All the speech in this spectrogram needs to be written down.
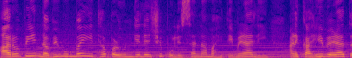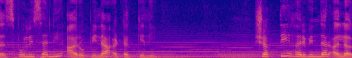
आरोपी नवी मुंबई इथं पळून गेल्याची पोलिसांना माहिती मिळाली आणि काही वेळातच पोलिसांनी आरोपीला अटक केली. शक्ती हरविंदर अलग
